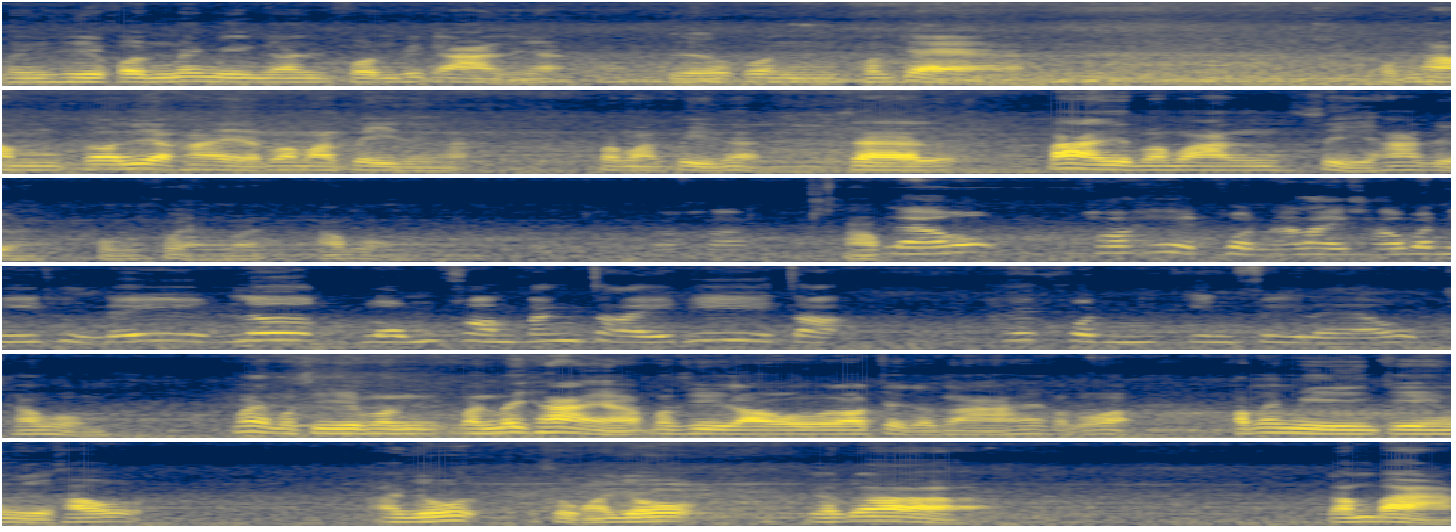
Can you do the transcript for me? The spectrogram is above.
บางทีคนไม่มีเงินคนพิการอย่างเงี้ยหรือคนคนแก่ ผมทำก็เรียกให้ประมาณปีหนึ่งครับประมาณปีนึงแต่ ป้ายประมาณสี่ห้าเดือน ผมแขวนไว้ครับผม นะคะครับ แล้วเพราะเหตุผลอะไรคะ วันนี้ถึงได้เลิกล้มความตั้งใจที่จะให้คนกินฟรีแล้ว ครับผม ไม่บางทีมันมันไม่ใช่ครับบางทีเราเราเจตนาให้เขาบอกว่าเขาไม่มีจริงๆหรือเขาอายุสูงอายุแล้วก็ลำบาก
